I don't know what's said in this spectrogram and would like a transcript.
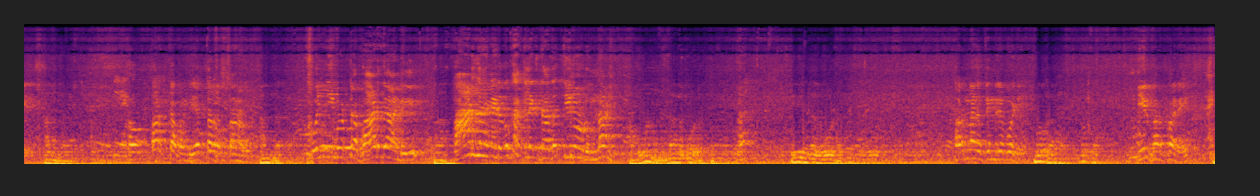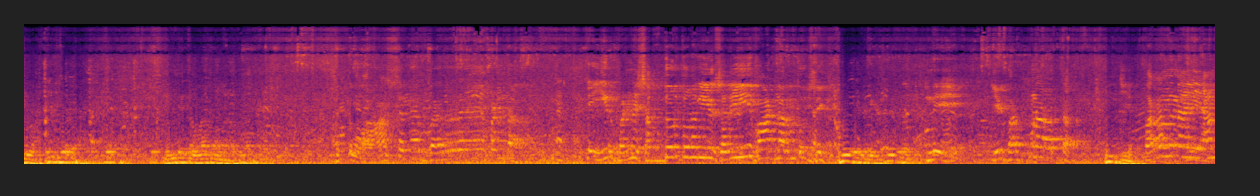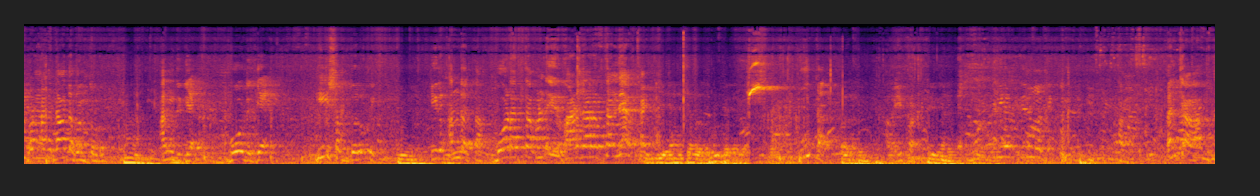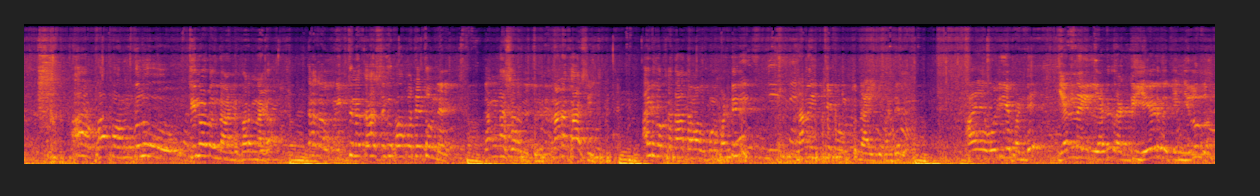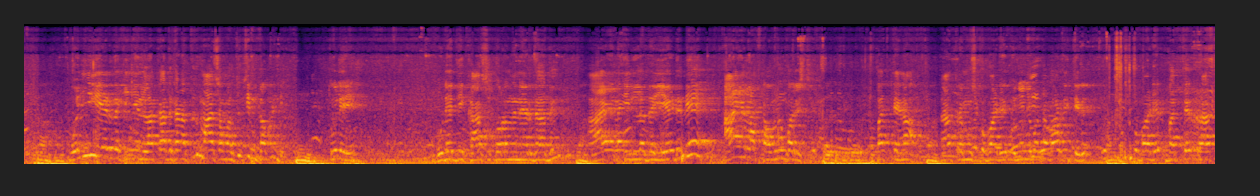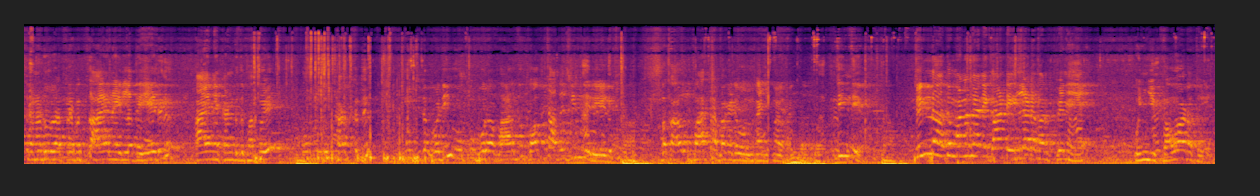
ಪರ್ಕ ಬಂದು ಎತ್ತರ ಸ್ಥಾನ ಕೊಂಚ ಗೊಟ್ಟ ಬಾಡ್ದಾಂಡಿ. ಬಾಡ್ದಾಂಡ್ ಇಡ್ಬೇಕು ಅಕ್ಕ ಲೆಕ್ಕದ ತಿನ್ನೋಡು ಕರ್ನಾಗ ತಿಂದ್ರೆ ಬೋಡಿ ನೀರು ಬರ್ತಾರೆ. ಮತ್ತು ವಾಸನೆ ಬರ್ರೆ ಬಣ್ಣ. ಈರ್ ಬಣ್ಣ ಶಬ್ದೋರ್ತು ನನಗೆ ಈರು ಸರಿ ಪಾಡ್ನಾರಂತೂ ಅಂದ್ರೆ ಈರು ಅರ್ಥ ಪರಮ ನಾನು ಯಾನ್ ಬಣ್ಣ ದಾದ ಬಂತು. ಅಂದಿಗೆ ಬೋರ್ಡ್ಗೆ ಈ ಶಬ್ದಗಳು ಇದು. ಅಂದತ್ತ ಬೋರ್ಡ್ ಹತ್ತ ಬಂದ ಇದು ಬಾಡ್ದಾರತ್ತ ಅಂದೇ ಅರ್ಥ ಆಯ್ತು. ಹಿಂಜೆ ಚಲೋ ತೂಕೆ ಕೂತ ಬರ್ತೀನಿ ಅವ ಈ ಪಡ. ತಿಂಗಳು ಕ್ಲಿಯರ್ ತಿನ್ನಲ್ಲ ಸಿಕ್ಕು. ಅಂಚ ಆ ಪಾಪ ಮಗಲು ತಿನ್ನೋಡು ಅಂದ ಪರ್ನಾಗ ಇತ್ತಿನ ಕಾಸಿಗೆ ಪಾಪ ತೆತ್ತೊಂದೆ ನನ್ನ ಸರ ತೆತ್ತೊಂದೆ ನನ್ನ ಕಾಸಿ ಹ್ಮ್. ಐದು ಪಕ್ಕ ದಾದ ಮಾಡ್ಕೊಂಡು ಬಂದಿರಿ ನನ್ನ ಇಚ್ಛೆಗೆ ಉಂಟು ಐದು ಬಂದಿರಿ ಹಾ ಆಯ ಒಲಿಯ ಬಂಡೆ ಎಲ್ಲ ಇಲ್ಲಿ ಅಡಿದ್ರೆ ಅಡ್ಡಿ ಏಳದ ಕಿಂಜಿಲು ಹಾ ಒಂಜಿ ಏಳದ ಕಿಂಜಿನ ಲಕ್ಕದ ಕಣತ್ತು ಮಾಸ ಮಲ್ತು ಚಿನ್ಕ ಬಂಡಿ ಹ್ಮ್ ತುಲೆ ಗುಡೆದಿ ಕಾಸು ಕೊರಂದ ನೆರೆದಾದು ಆಯನ ಇಲ್ಲದ ಏಡನೆ ಆಯ ಲಕ್ಕವನ್ನು ಪರಿಸ್ಥಿತಿ ಕಲಿಸಿ ಬತ್ತೇನಾ ರಾತ್ರಿ ಮುಸ್ಕು ಪಾಡಿ ಒಂಜೊಂಜಿ ಕೊಟ್ಟ ಬಾಡಿತೀರಿ ಮುಸ್ಕು ಪಾಡಿ ಬತ್ತೇರು ರಾತ್ರಿ ನಡು ರಾತ್ರಿ ಬತ್ತು ಆಯನ ಇಲ್ಲದ ಏಡು ಆಯನ ಕಂಡದು ಪತ್ತುವೆ ಒಂದು ಕರ್ತದು ಮುಂಚಿದ పొడి ಉಪ್ಪು ಬುರ ಬಾರ್ದು ಕೊತ್ತ ಅದು ತಿಂದಿರಿ ಏಡು ఒక ಅವ್ನು ಪಾತ್ರ ಪಗಡೆ ಒಂದು ಕಡಿಮೆ ಅಂದ ತಿಂದಿರಿ ಹಾ ತಿಂದ ಅದು ಮನದಾನಿ ಕಾಂಡೆ ಇಲ್ಲಡೆ ಬರ್ಪೇನೆ ಒಂಜಿ ಪವಾಡ ತುಳಿ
